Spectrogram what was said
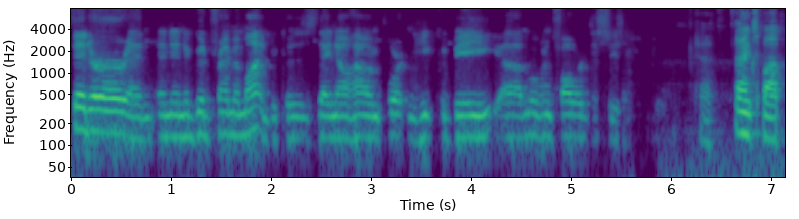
fitter and, and in a good frame of mind because they know how important he could be uh, moving forward this season. Okay. Thanks, Bob.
